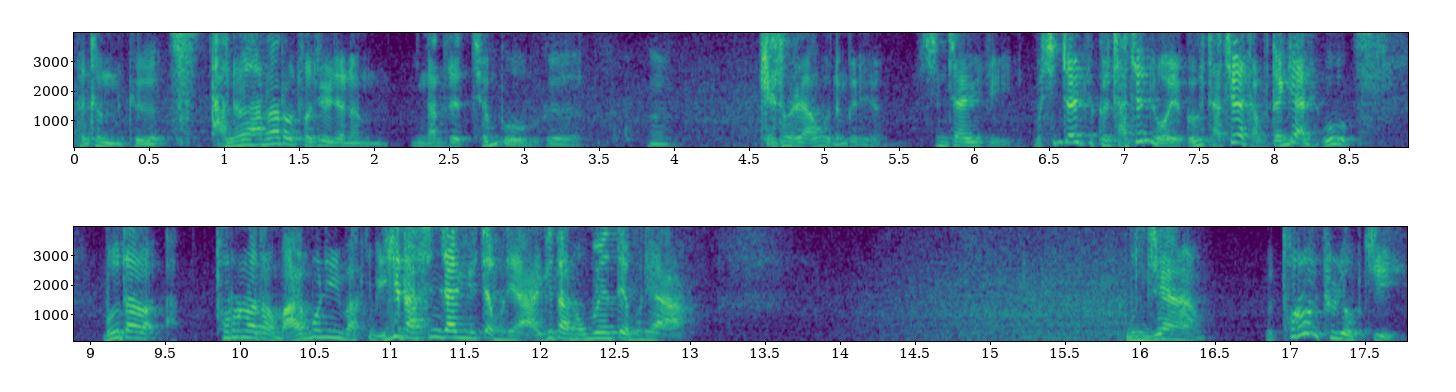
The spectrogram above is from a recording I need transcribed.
하여튼 그 단어 하나로 조지려는 인간들의 전부 그 어, 개소리를 하고 있는 거예요. 신자유주의. 뭐 신자유주의 그 자체는 좋아요. 그 자체가 잘못된 게 아니고 뭐다 토론하다가 말문이 막히면 이게 다 신자유주의 때문이야. 이게 다 노무현 때문이야. 문재양. 토론 필요 없지.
